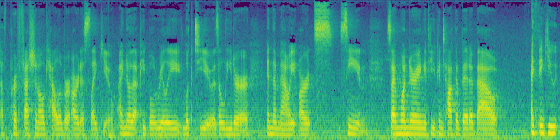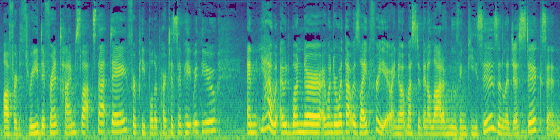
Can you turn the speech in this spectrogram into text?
a professional caliber artist like you. I know that people really look to you as a leader in the Maui arts scene. So I'm wondering if you can talk a bit about I think you offered three different time slots that day for people to participate with you. And yeah, I would wonder. I wonder what that was like for you. I know it must have been a lot of moving pieces and logistics and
